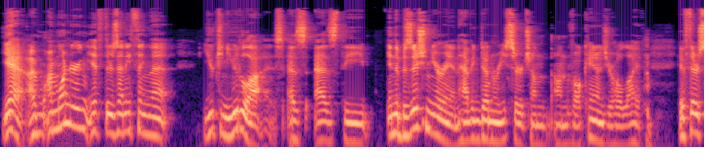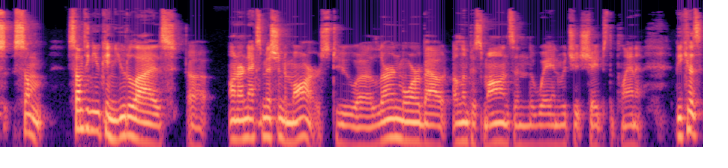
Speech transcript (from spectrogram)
Yeah, I'm, I'm wondering if there's anything that you can utilize as as the in the position you're in, having done research on on volcanoes your whole life. If there's some something you can utilize uh, on our next mission to Mars to uh, learn more about Olympus Mons and the way in which it shapes the planet, because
